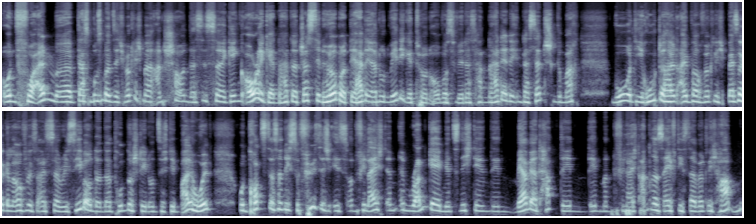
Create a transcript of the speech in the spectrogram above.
Und vor allem, äh, das muss man sich wirklich mal anschauen, das ist äh, gegen Oregon, hat der Justin Herbert, der hatte ja nun wenige Turnovers, wie wir das hatten, hat er eine Interception gemacht, wo die Route halt einfach wirklich besser gelaufen ist als der Receiver und dann da drunter steht und sich den Ball holt. Und trotz, dass er nicht so physisch ist und vielleicht im, im Run-Game jetzt nicht den, den Mehrwert hat, den, den man vielleicht andere Safeties da wirklich haben,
